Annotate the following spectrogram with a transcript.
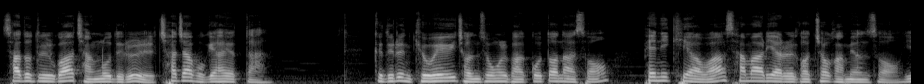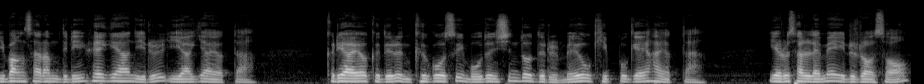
사도들과 장로들을 찾아보게 하였다. 그들은 교회의 전송을 받고 떠나서 페니키아와 사마리아를 거쳐가면서 이방 사람들이 회개한 일을 이야기하였다. 그리하여 그들은 그곳의 모든 신도들을 매우 기쁘게 하였다. 예루살렘에 이르러서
